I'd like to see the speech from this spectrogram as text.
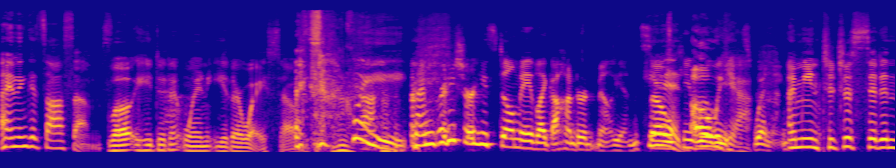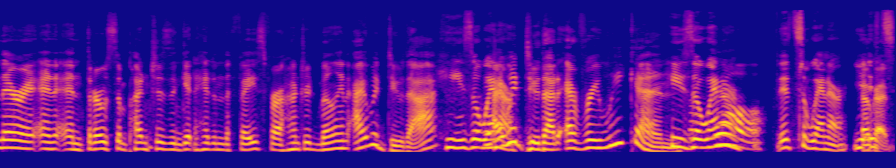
I think it's awesome. Well, he didn't win either way, so Exactly. But I'm pretty sure he still made like a 100 million. So did. he, Oh really yeah, is winning. I mean, to just sit in there and, and, and throw some punches and get hit in the face for a hundred million, I would do that. He's a winner. I would do that every weekend. He's a winner. real. It's a winner. Y- Okay. It's,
